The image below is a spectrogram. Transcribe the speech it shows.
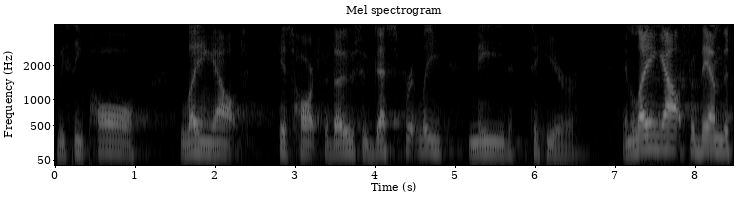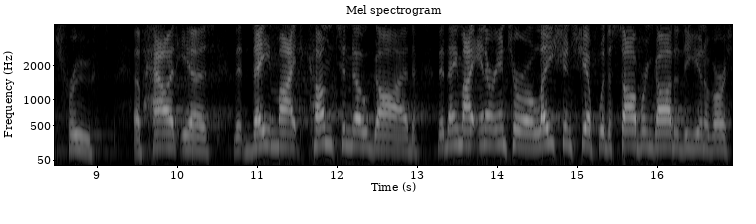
We see Paul laying out his heart for those who desperately need to hear and laying out for them the truth of how it is that they might come to know God, that they might enter into a relationship with the sovereign God of the universe,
